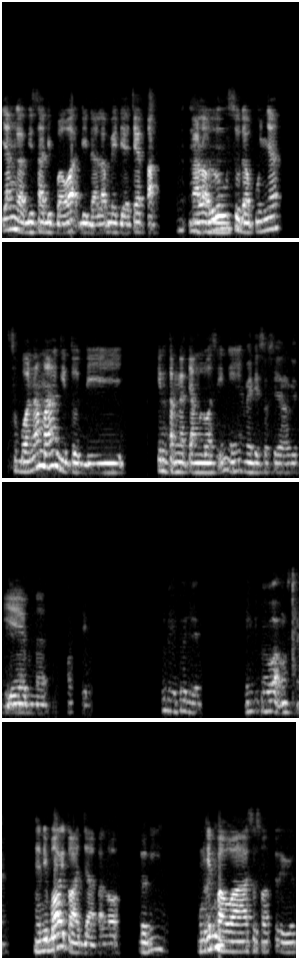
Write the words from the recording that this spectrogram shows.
yang nggak bisa dibawa di dalam media cetak kalau Hmm. lu sudah punya sebuah nama gitu di internet yang luas ini media sosial gitu. iya benar Oke. Udah itu aja. Yang dibawa maksudnya. Yang dibawa itu aja kalau Doni mungkin bawa sesuatu Saya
